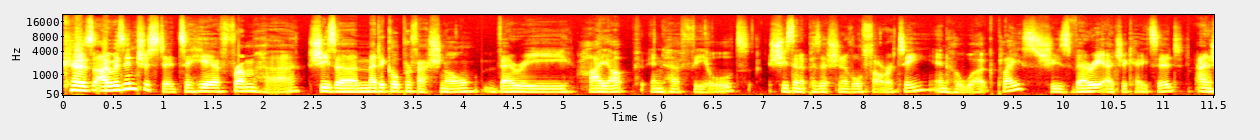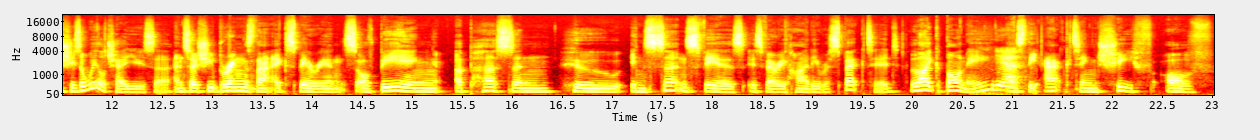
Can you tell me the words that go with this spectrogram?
Because I was interested to hear from her. She's a medical professional, very high up in her field. She's in a position of authority in her workplace. She's very educated and she's a wheelchair user. And so she brings that experience of being a person who, in certain spheres, is very highly respected, like Bonnie Yeah. as the acting chief of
